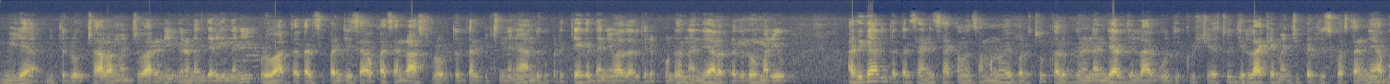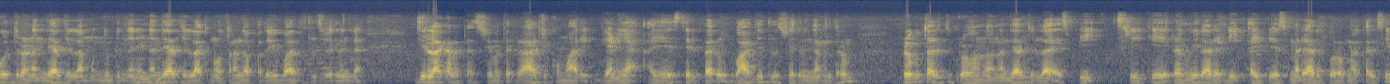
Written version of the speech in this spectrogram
మీడియా మిత్రులు చాలా మంచివారని వినడం జరిగిందని ఇప్పుడు వారితో కలిసి పనిచేసే అవకాశాన్ని రాష్ట్ర ప్రభుత్వం కల్పించిందని అందుకు ప్రత్యేక ధన్యవాదాలు తెలుపుకుంటూ నంద్యాల ప్రజలు మరియు అధికారులతో కలిసి అన్ని శాఖలను సమన్వయపరుస్తూ కలుపుకుని నంద్యాల జిల్లా అభివృద్ధి కృషి చేస్తూ జిల్లాకే మంచి పేరు తీసుకొస్తానని అభివృద్ధిలో నంద్యాల జిల్లా ముందుంటుందని నంద్యాల జిల్లాకు నూతనంగా పదవి బాధ్యతలు స్వీకరించిన జిల్లా కలెక్టర్ శ్రీమతి రాజకుమారి గణియా ఐఏఎస్ తెలిపారు. బాధ్యతలు స్వీకరించిన అనంతరం ప్రభుత్వ అతిథి గృహంలో నంద్యాల జిల్లా SP Shri K Raghuveera Reddy IPS మర్యాదపూర్వకంగా కలిసి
